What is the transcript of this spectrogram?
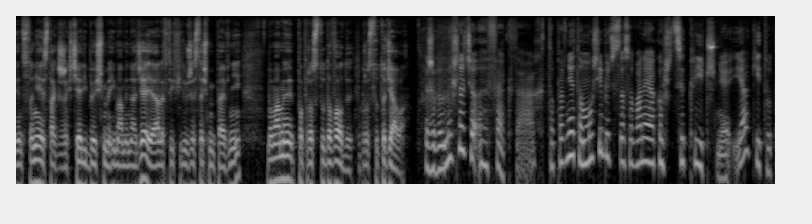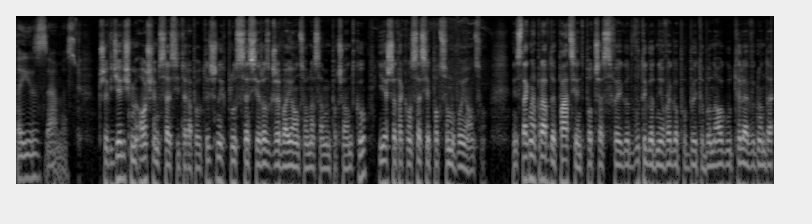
Więc to nie jest tak, że chcielibyśmy i mamy nadzieję, ale w tej chwili już jesteśmy pewni, bo mamy po prostu dowody. Po prostu to działa. Żeby myśleć o efektach, to pewnie to musi być stosowane jakoś cyklicznie. Jaki tutaj jest zamysł? Przewidzieliśmy 8 sesji terapeutycznych plus sesję rozgrzewającą na samym początku i jeszcze taką sesję podsumowującą. Więc tak naprawdę pacjent podczas swojego dwutygodniowego pobytu, bo na ogół tyle, wygląda,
